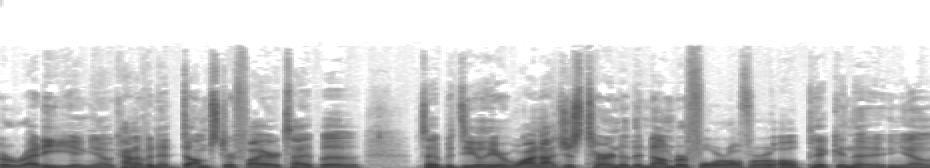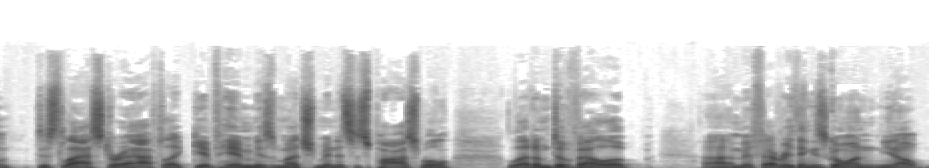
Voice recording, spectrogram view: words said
already you know kind of in a dumpster fire type of type of deal here why not just turn to the number four overall pick in the you know this last draft like give him as much minutes as possible let him develop um, if everything is going you know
